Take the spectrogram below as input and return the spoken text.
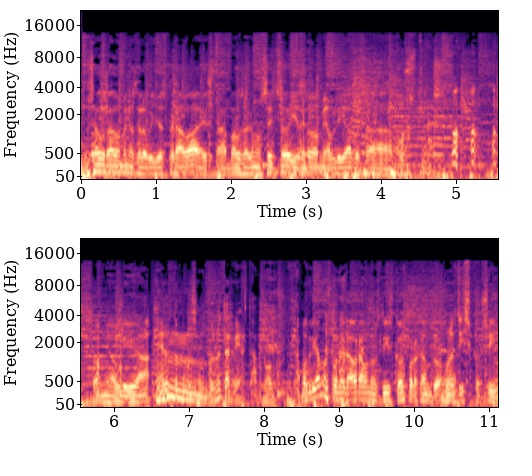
Pues ha durado menos de lo que yo esperaba esta pausa que hemos hecho y eso me obliga pues a... ¡Ostras! Eso me obliga... Mm. Tú no te rías tampoco. Podríamos poner ahora unos discos, por ejemplo. Unos discos, sí.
